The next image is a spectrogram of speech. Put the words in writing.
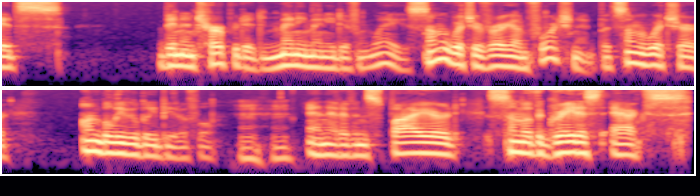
it's been interpreted in many, many different ways, some of which are very unfortunate, but some of which are unbelievably beautiful mm-hmm. and that have inspired some of the greatest acts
